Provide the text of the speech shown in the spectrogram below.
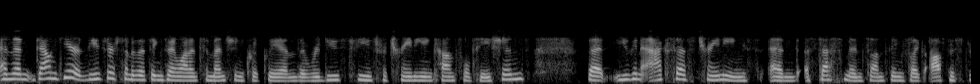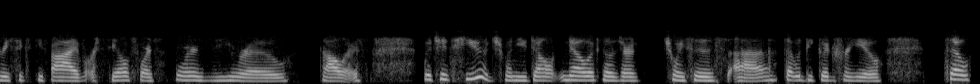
And then down here, these are some of the things I wanted to mention quickly and the reduced fees for training and consultations that you can access trainings and assessments on things like Office 365 or Salesforce for zero dollars which is huge when you don't know if those are choices uh, that would be good for you. So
